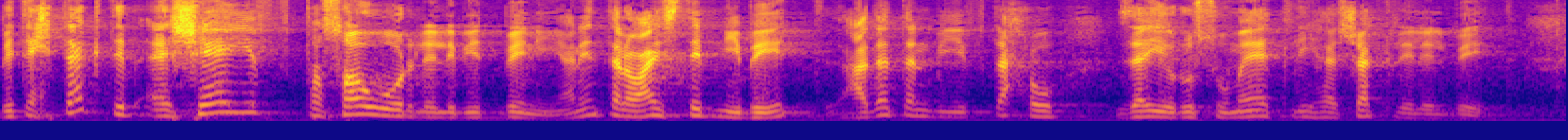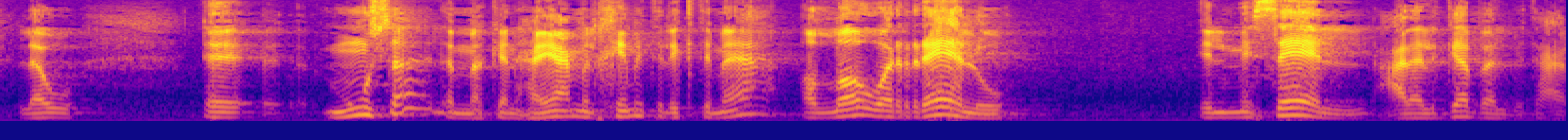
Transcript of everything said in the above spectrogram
بتحتاج تبقى شايف تصور للي بيتبني. يعني أنت لو عايز تبني بيت عادة بيفتحوا زي رسومات ليها شكل للبيت. لو موسى لما كان هيعمل خيمة الاجتماع الله وراله المثال على الجبل بتاع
